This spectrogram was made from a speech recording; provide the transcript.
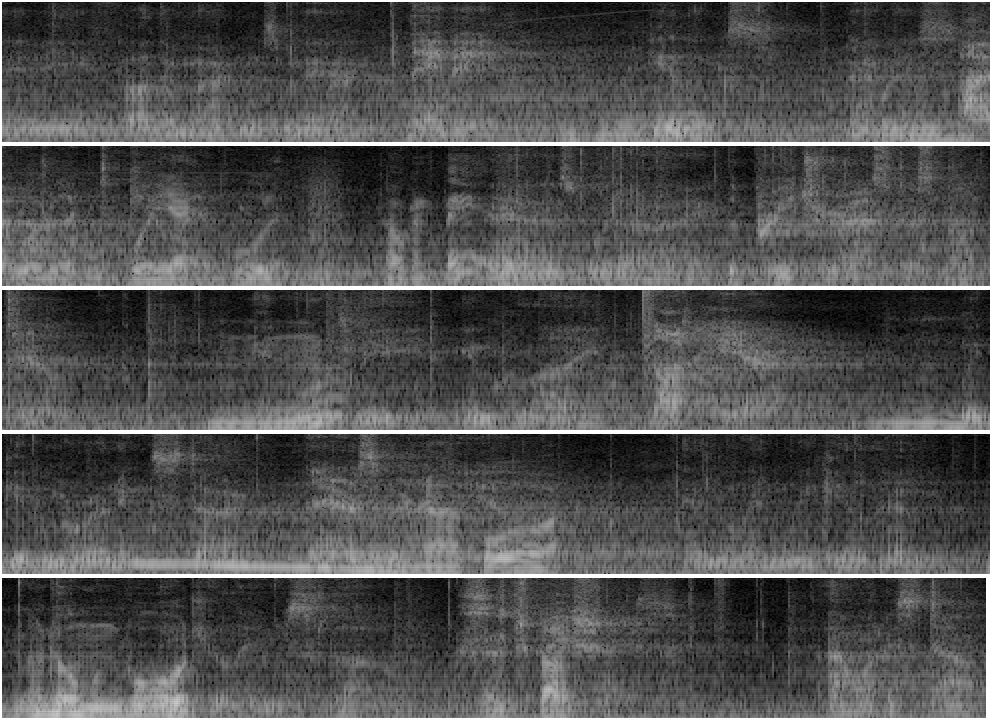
Maybe Father Martin's man. Maybe. He looks อุ้ย nervous. I would like to ควยใหญ่ทั้งคู่เลยเท่ากันเป๊ะเลย As would I. The preacher asked us not to. It would be impolite. Not here. We give him a running start, เอ There's อน่ากลัวว่ะ and when we kill him, แล้วดูมึงพูด we kill him slow. such stop. patience. I want his tongue.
